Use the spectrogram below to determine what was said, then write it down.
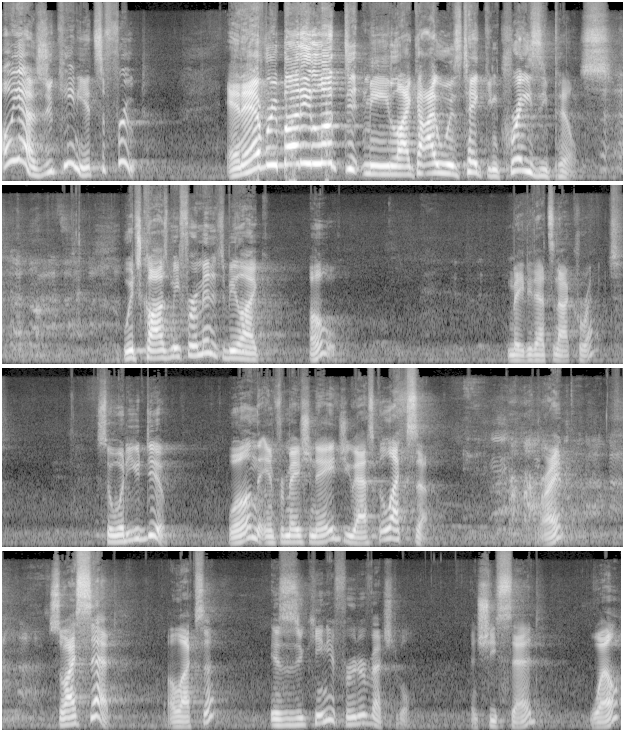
oh yeah, zucchini, it's a fruit. And everybody looked at me like I was taking crazy pills, which caused me for a minute to be like, oh, maybe that's not correct. So, what do you do? Well, in the information age, you ask Alexa, right? So I said, Alexa, is a zucchini a fruit or vegetable? And she said, well,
